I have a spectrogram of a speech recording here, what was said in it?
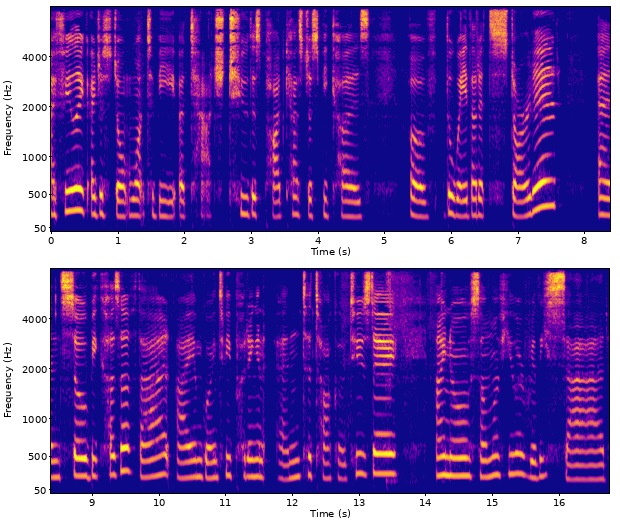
I feel like I just don't want to be attached to this podcast just because of the way that it started. And so, because of that, I am going to be putting an end to Taco Tuesday. I know some of you are really sad.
